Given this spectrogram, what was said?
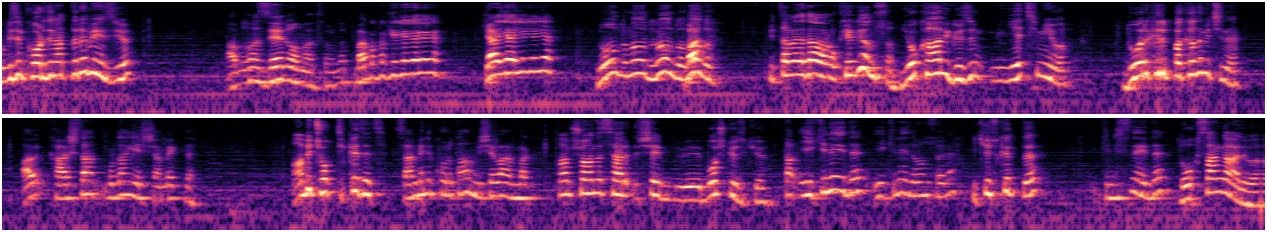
Bu bizim koordinatlara benziyor. Abi o zaman Z de olmak zorunda. Bak bak bak gel gel gel gel. Gel gel gel gel gel. Ne oldu ne oldu ne oldu Bak. ne oldu? Bir tabela daha var okuyabiliyor musun? Yok abi gözüm yetmiyor. Duvarı kırıp bakalım içine. Abi karşıdan buradan geçeceğim bekle. Abi çok dikkat et. Sen beni koru tamam mı? bir şey var mı bak. Tam şu anda ser şey e, boş gözüküyor. Tamam ilki neydi? İlki neydi onu söyle. 240 da İkincisi neydi? 90 galiba.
